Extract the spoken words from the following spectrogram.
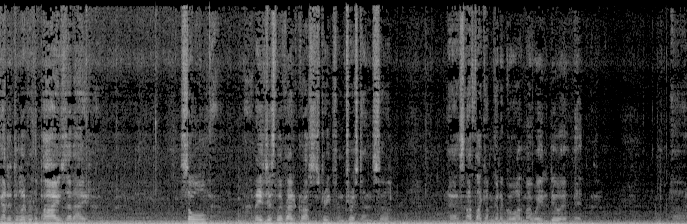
got to deliver the pies that I sold they just live right across the street from Tristan, so it's not like I'm going to go out of my way to do it, but uh,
